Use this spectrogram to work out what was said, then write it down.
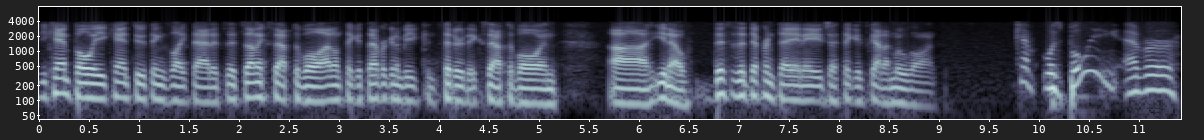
you can't bully, you can't do things like that. It's it's unacceptable. I don't think it's ever going to be considered acceptable. And uh, you know, this is a different day and age. I think it's got to move on. Kev, was bullying ever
